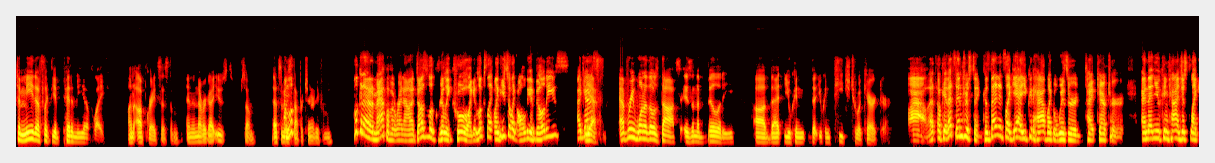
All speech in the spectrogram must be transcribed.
to me, that's like the epitome of like an upgrade system, and it never got used. So that's a missed look- opportunity for me. looking at a map of it right now. It does look really cool. Like it looks like like these are like all the abilities. I guess. Yes, every one of those dots is an ability uh, that you can that you can teach to a character. Wow, that's okay. That's interesting because then it's like, yeah, you could have like a wizard type character, and then you can kind of just like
